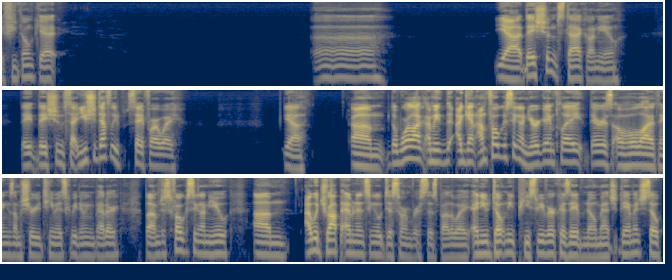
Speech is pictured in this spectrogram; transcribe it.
if you don't get uh yeah, they shouldn't stack on you. They they shouldn't stack. You should definitely stay far away. Yeah. Um, the warlock. I mean, again, I'm focusing on your gameplay. There's a whole lot of things I'm sure your teammates could be doing better, but I'm just focusing on you. Um, I would drop Eminence and go Disarm versus this, by the way. And you don't need Peace Weaver because they have no magic damage. So,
